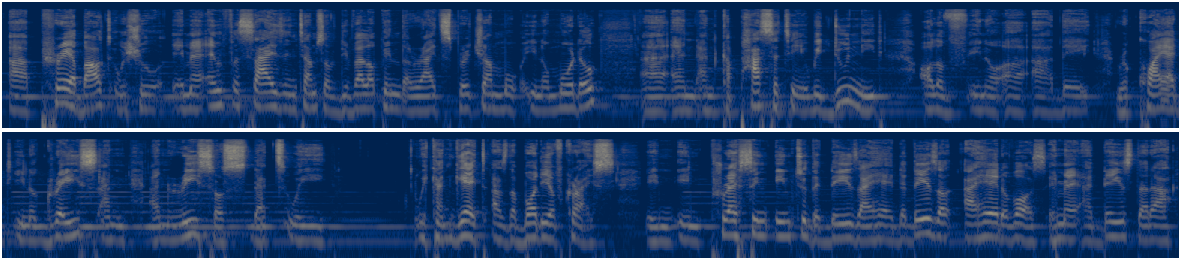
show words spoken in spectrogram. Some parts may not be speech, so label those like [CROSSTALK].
uh, pray about. We should emphasize in terms of developing the right spiritual, mo- you know, model and and capacity. We do need all of you know the required you know grace and and resource that we we can get as the body of Christ in in pressing into the days ahead. The days ahead of us, amen, are days that are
